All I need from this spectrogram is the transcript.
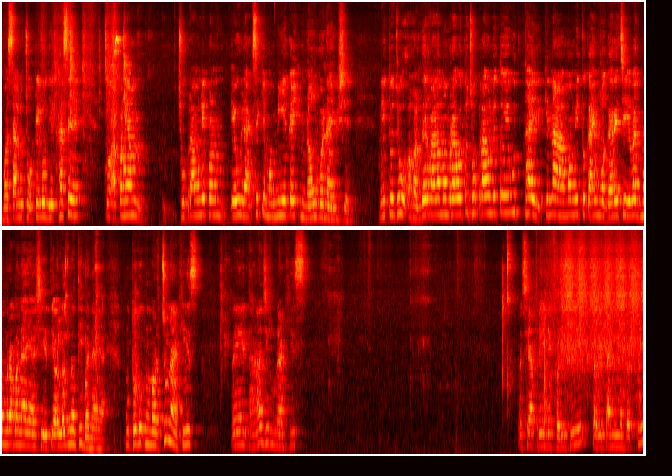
મસાલો ચોટેલો દેખાશે, તો આપણને આમ છોકરાઓને પણ એવું લાગશે કે મમ્મીએ કંઈક નવું બનાવ્યું છે. નહીં તો જો હળદરવાળા મમરાઓ તો છોકરાઓને તો એવું જ થાય કે ના, મમ્મી તો કાયમ વઘારે છે, એવા જ મમરા બનાવ્યા છે, તે અલગ નથી બનાવ્યા હું થોડુંક મરચું નાખીશ અને ધાણા જીરું નાખીશ. પછી આપણે એને ફરીથી તવેતાની મદદથી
